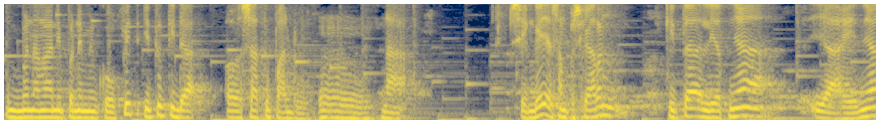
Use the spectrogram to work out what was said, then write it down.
menangani pandemi covid itu tidak eh, satu padu. Mm. nah sehingga ya sampai sekarang kita lihatnya ya akhirnya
